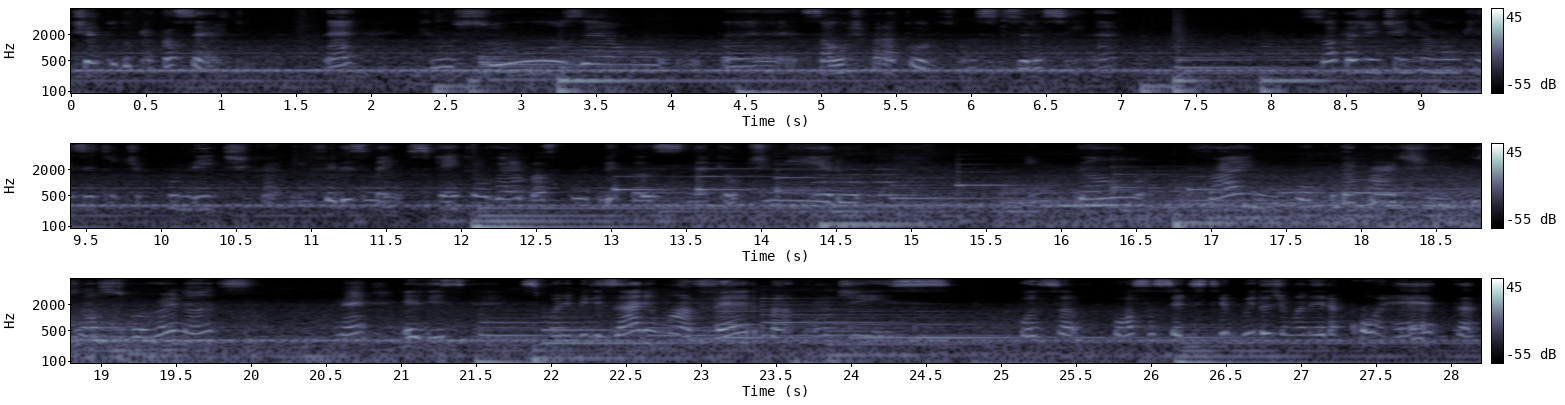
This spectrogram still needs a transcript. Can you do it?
tinha tudo para estar certo, né? Que o SUS é, um, é saúde para todos, vamos dizer assim, né? Só que a gente entra num quesito de política, infelizmente, que entram verbas públicas, né, que é o dinheiro. Então, vai um pouco da parte dos nossos governantes, né, eles disponibilizarem uma verba onde possa, possa ser distribuída de maneira correta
